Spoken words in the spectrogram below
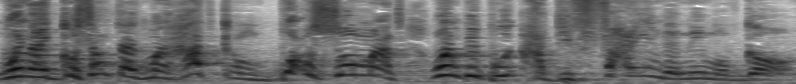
when I go, sometimes my heart can boil so much when people are defying the name of God.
